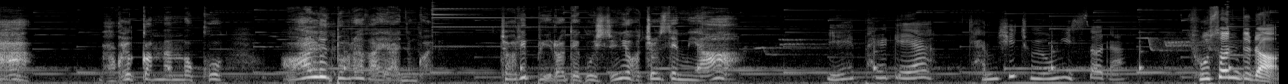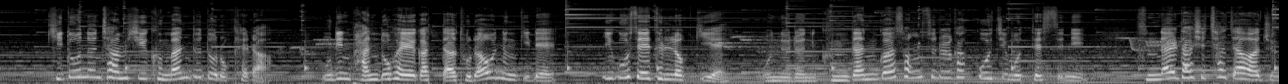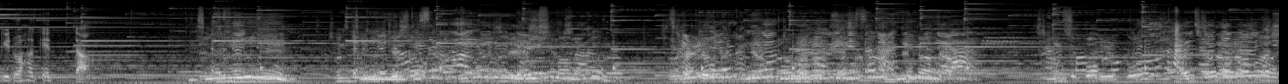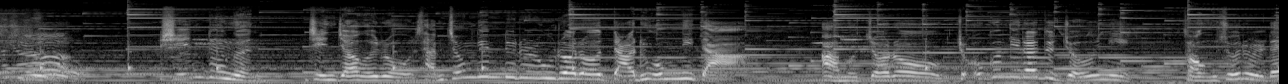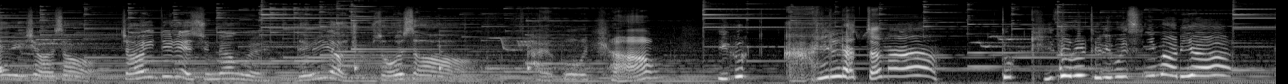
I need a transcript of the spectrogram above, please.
먹을 것만 먹고 얼른 돌아가야 하는 걸. 저리 빌어대고 있으니 어쩔 셈이야. 예, 팔개야. 잠시 조용히 있어라. 조선들아, 기도는 잠시 그만두도록 해라. 우린 반도회에 갔다 돌아오는 길에 이곳에 들렀기에 오늘은 금단과 성수를 갖고 오지 못했으니 훗날 다시 찾아와 주기로 하겠다. 선생님, 전주님께서 저를 그냥 돌아가게 해서는 안 됩니다. 장수법을 꼭 가르쳐달라고 하시오. 신등은 진정으로 삼총님들을 우러러 따르옵니다. 아무쪼록 조금이라도 좋으니 성수를 내리셔서 저희들의 수명을 늘려주소서. 아이고 참 이거 큰일 났잖아. 또 기도를 드리고 있으니 말이야.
